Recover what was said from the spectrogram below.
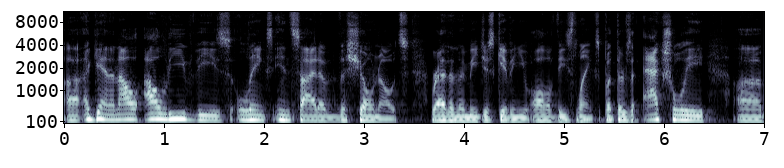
Uh, again, and I'll I'll leave these links inside of the show notes rather than me just giving you all of these links. But there's actually uh,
